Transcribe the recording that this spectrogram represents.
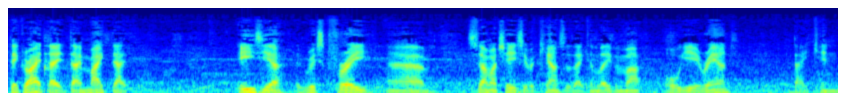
they're great. They, they make that easier, risk free, um, so much easier for councils. They can leave them up all year round. They can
